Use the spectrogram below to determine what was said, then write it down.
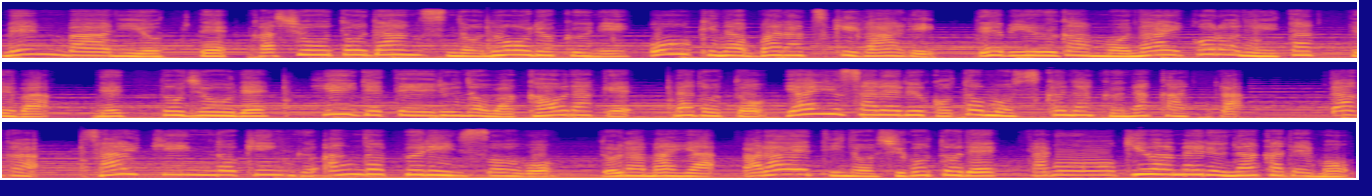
メンバーによって歌唱とダンスの能力に大きなばらつきがあり、デビュー間もない頃に至っては、ネット上で秀でているのは顔だけ、などと揶揄されることも少なくなかった。だが、最近のキングプリンスをドラマやバラエティの仕事で多忙を極める中でも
